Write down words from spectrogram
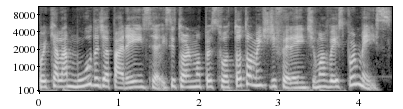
Porque ela muda de aparência e se torna uma pessoa totalmente diferente uma vez por mês.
